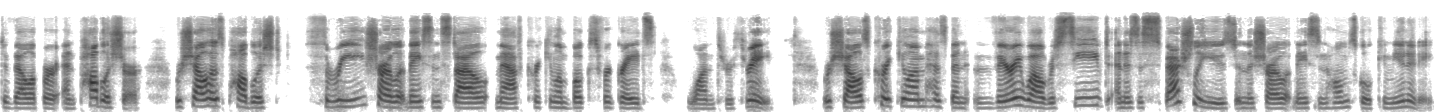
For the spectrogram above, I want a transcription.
developer, and publisher. Richelle has published three Charlotte Mason style math curriculum books for grades one through three. Richelle's curriculum has been very well received and is especially used in the Charlotte Mason homeschool community.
